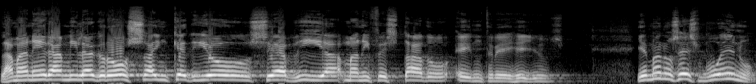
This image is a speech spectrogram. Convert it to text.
la manera milagrosa en que Dios se había manifestado entre ellos. Y hermanos, es bueno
